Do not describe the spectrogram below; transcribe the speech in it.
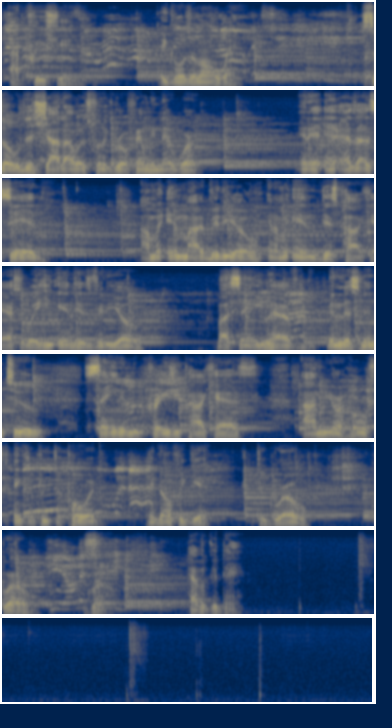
I appreciate it. It goes a long way. So this shout out is for the Grow Family Network. And, and as I said, I'm gonna end my video and I'm gonna end this podcast the way he end his video by saying you have been listening to Saying the New Crazy podcast. I'm your host, Incomplete the Poet. And don't forget to grow, grow, grow. Have a good day.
